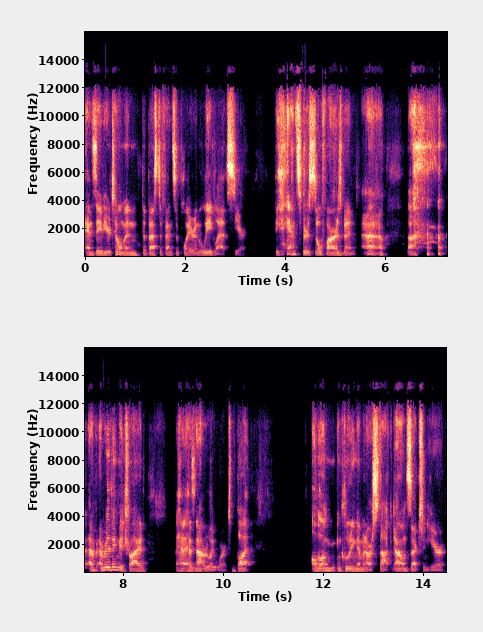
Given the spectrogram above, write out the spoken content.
and Xavier Tillman, the best defensive player in the league last year. The answer so far has been, I. Uh, everything they tried has not really worked. But although I'm including them in our stock down section here,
